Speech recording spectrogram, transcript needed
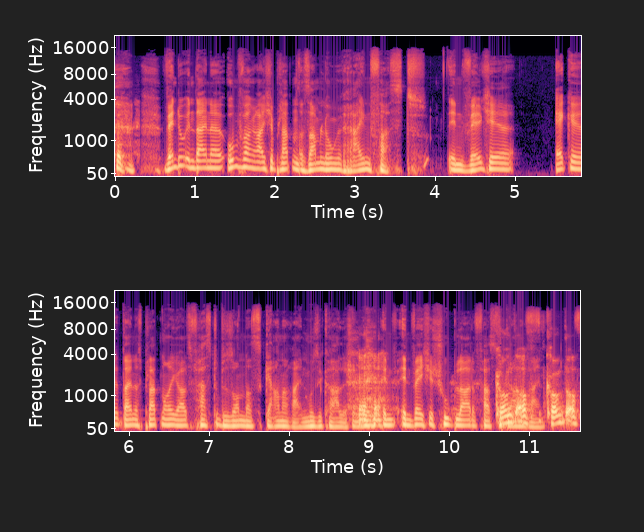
Wenn du in deine umfangreiche Plattensammlung reinfasst, in welche Ecke deines Plattenregals fasst du besonders gerne rein, musikalisch? In, in, in welche Schublade fasst kommt du gerne auf, rein? Kommt auf,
